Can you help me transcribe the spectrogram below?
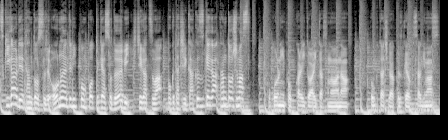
月替わりで担当するオールナイトニッポンポッドキャスト土曜日7月は僕たち学付けが担当します。心にぽっかりと開いたその穴僕たちがく付けを塞ぎます。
